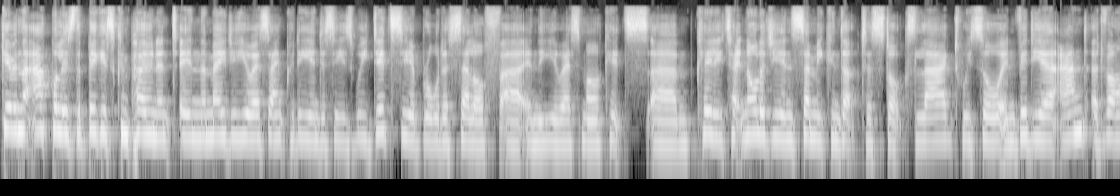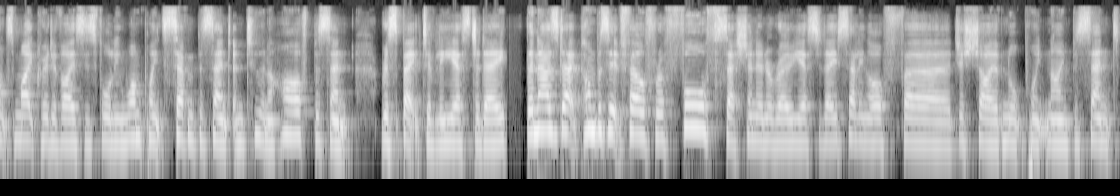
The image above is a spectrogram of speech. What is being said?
given that Apple is the biggest component in the major US equity indices, we did see a broader sell off uh, in the US markets. Um, clearly, technology and semiconductor stocks lagged. We saw Nvidia and advanced micro devices falling 1.7% and 2.5%, respectively, yesterday. The NASDAQ composite fell for a fourth session in a row yesterday, selling off uh, just shy of 0.9%.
